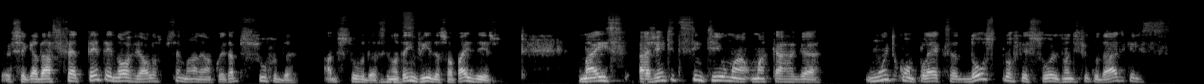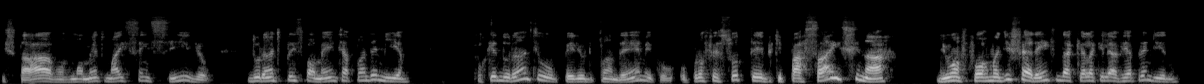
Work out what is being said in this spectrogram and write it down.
Eu cheguei a dar 79 aulas por semana, é uma coisa absurda, absurda. Você não tem vida, só faz isso. Mas a gente sentiu uma, uma carga muito complexa dos professores, uma dificuldade que eles estavam, um momento mais sensível durante principalmente a pandemia. Porque durante o período pandêmico, o professor teve que passar a ensinar de uma forma diferente daquela que ele havia aprendido.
